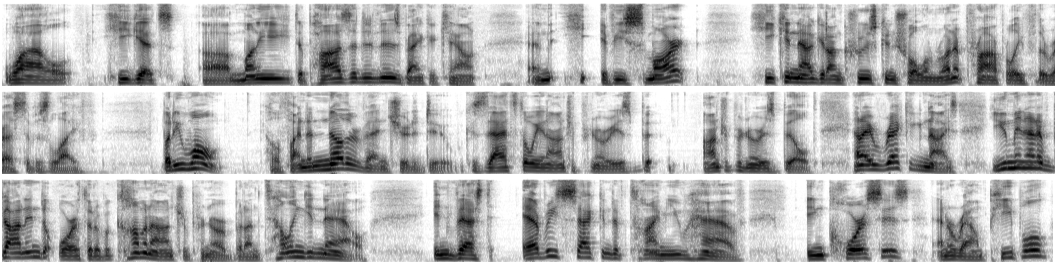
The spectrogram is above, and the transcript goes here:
while he gets uh, money deposited in his bank account. And he, if he's smart, he can now get on cruise control and run it properly for the rest of his life. But he won't. He'll find another venture to do because that's the way an entrepreneur is entrepreneur is built. And I recognize you may not have gone into ortho to become an entrepreneur, but I'm telling you now, invest every second of time you have in courses and around people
